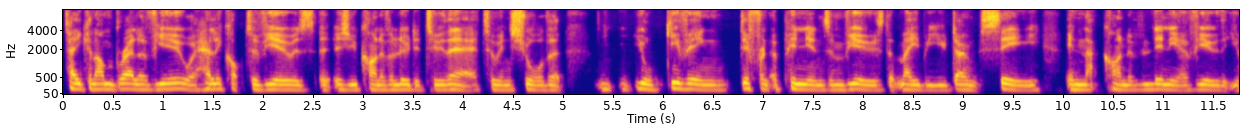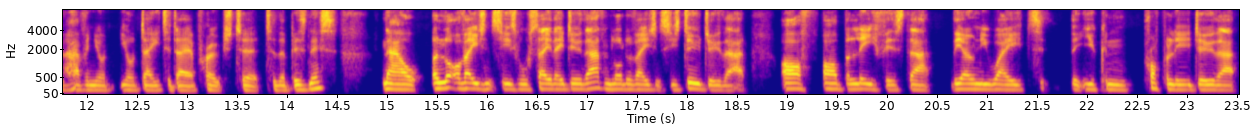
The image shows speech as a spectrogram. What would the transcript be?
take an umbrella view or helicopter view, as as you kind of alluded to there, to ensure that you're giving different opinions and views that maybe you don't see in that kind of linear view that you have in your your day to day approach to to the business. Now, a lot of agencies will say they do that, and a lot of agencies do do that. Our our belief is that the only way to, that you can properly do that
